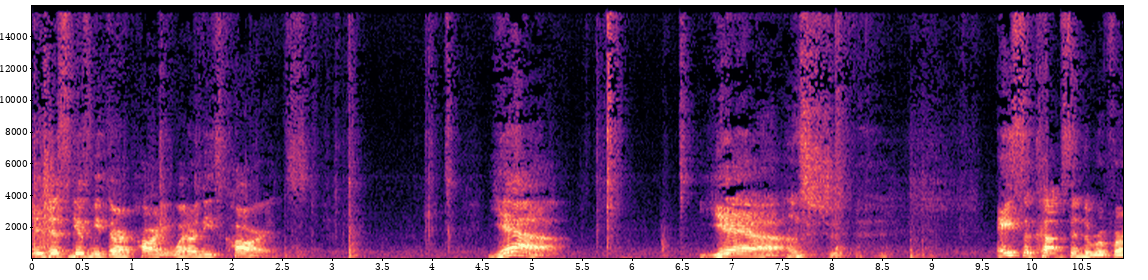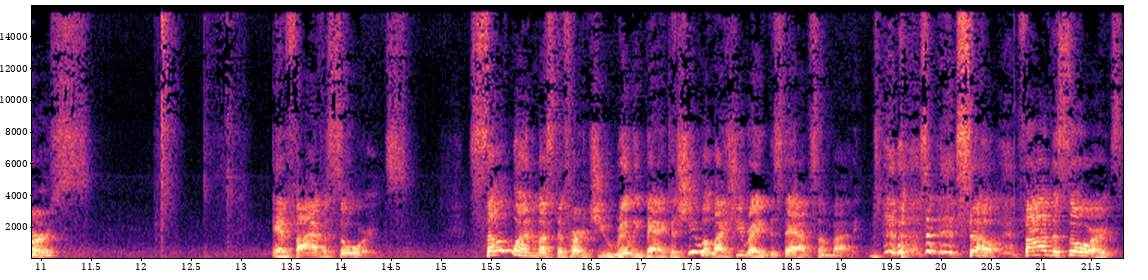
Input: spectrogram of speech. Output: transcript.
it just gives me third party. What are these cards? Yeah. Yeah. Ace of Cups in the reverse. And Five of Swords. Someone must have hurt you really bad because she looked like she ready to stab somebody. so, Five of Swords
